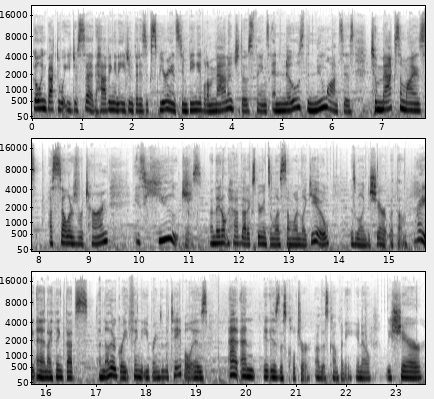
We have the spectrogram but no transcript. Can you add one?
Going back to what you just said, having an agent that is experienced in being able to manage those things and knows the nuances to maximize a seller's return is huge. And they don't have that experience unless someone like you is willing to share it with them. Right. And I think that's another great thing that you bring to the table is and and it is this culture of this company. You know, we share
